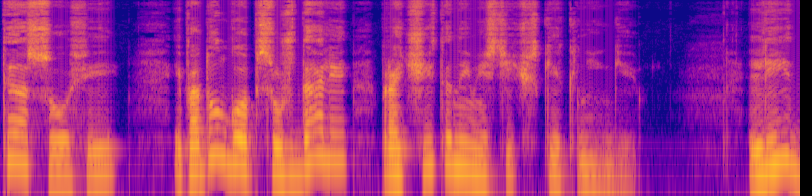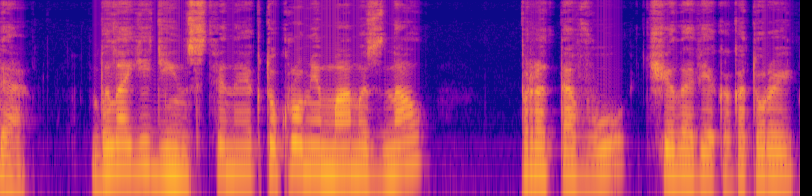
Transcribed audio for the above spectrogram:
теософией и подолгу обсуждали прочитанные мистические книги. Лида была единственная, кто кроме мамы знал про того человека, который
